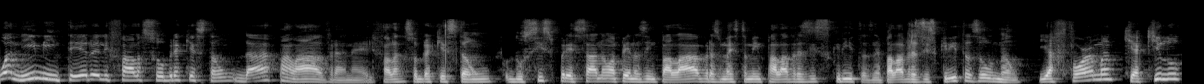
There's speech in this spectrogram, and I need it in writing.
O anime inteiro ele fala sobre a questão da palavra, né? Ele fala sobre a questão do se expressar não apenas em palavras, mas também palavras escritas, né? Palavras escritas ou não. E a forma que aquilo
